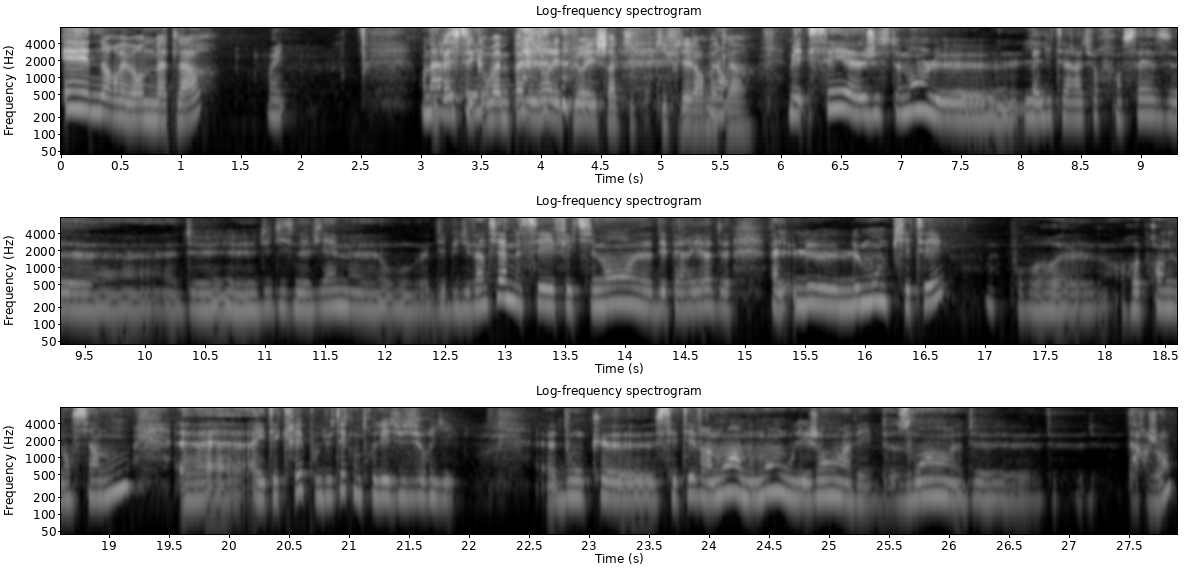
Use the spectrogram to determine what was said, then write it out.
énormément de matelas. On a c'était quand même pas les gens les plus riches hein, qui, qui filaient leurs Non. matelas. Mais c'est euh, justement le, la littérature française euh, de- du 19e euh, ou début du 20e. C'est effectivement euh, des périodes. enfin, le, le monde piété, pour euh, reprendre l'ancien nom, euh, a été créé pour lutter contre les usuriers. Euh, Donc euh, c'était vraiment un moment où les gens avaient besoin de, de- d'argent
